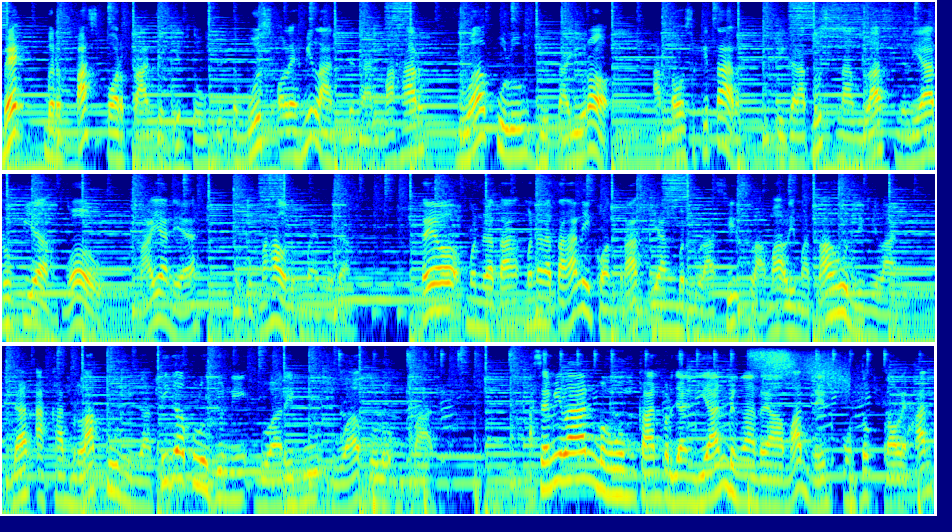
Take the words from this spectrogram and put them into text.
Back berpaspor Prancis itu ditebus oleh Milan dengan mahar 20 juta euro atau sekitar 316 miliar rupiah. Wow, lumayan ya, cukup mahal untuk pemain muda. Theo menandatangani kontrak yang berdurasi selama lima tahun di Milan dan akan berlaku hingga 30 Juni 2024. AC Milan mengumumkan perjanjian dengan Real Madrid untuk perolehan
